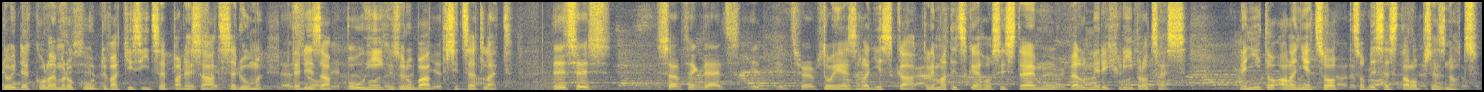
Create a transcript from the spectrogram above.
dojde kolem roku 2057, tedy za pouhých zhruba 30 let. To je z hlediska klimatického systému velmi rychlý proces. Není to ale něco, co by se stalo přes noc.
